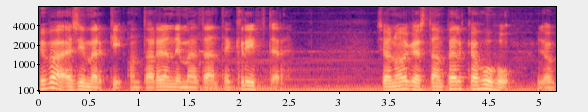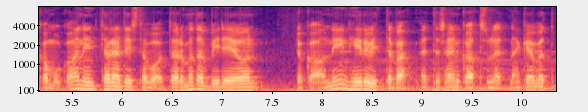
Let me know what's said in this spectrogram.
Hyvä esimerkki on tarina nimeltään The Grifter. Se on oikeastaan pelkkä huhu, jonka mukaan internetistä voi törmätä videoon, joka on niin hirvittävä, että sen katsoneet näkevät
